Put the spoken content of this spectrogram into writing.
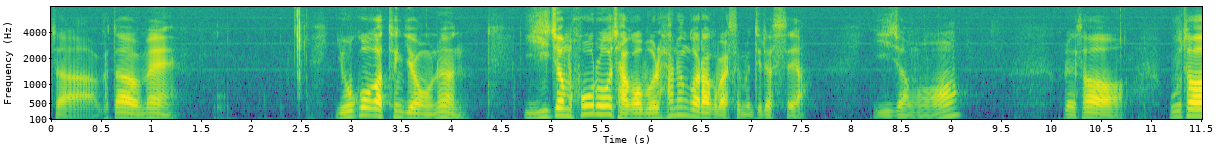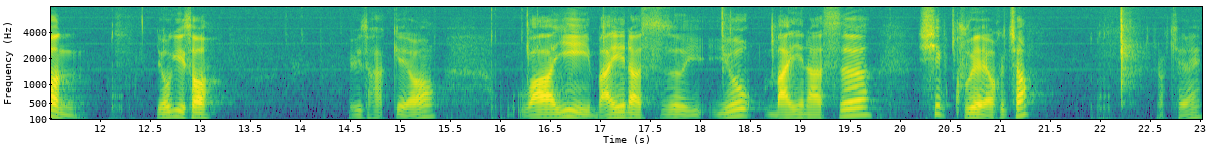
자, 그 다음에 요거 같은 경우는 2.5로 작업을 하는 거라고 말씀을 드렸어요. 2.5 그래서 우선 여기서 여기서 갈게요. y 마이너스 6 마이너스 19예요. 그쵸? 이렇게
